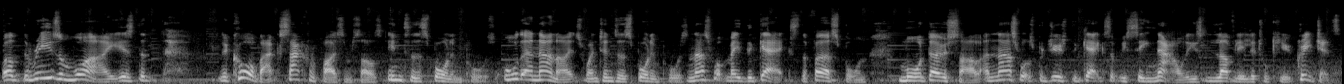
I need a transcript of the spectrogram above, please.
Well, the reason why is that the Korvax sacrificed themselves into the spawning pools. All their nanites went into the spawning pools, and that's what made the Geks, the first spawn, more docile, and that's what's produced the Geks that we see now, these lovely little cute creatures.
